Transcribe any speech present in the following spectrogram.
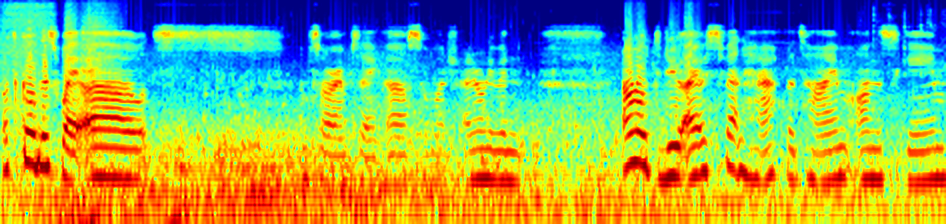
Let's go this way. Uh, let's... I'm sorry, I'm saying, uh, so much. I don't even... I don't know what to do. I've spent half the time on this game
